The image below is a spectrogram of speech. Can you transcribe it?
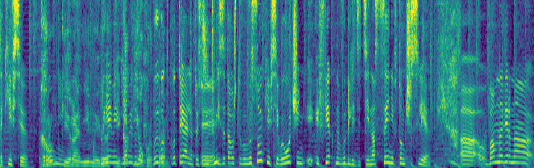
такие все Хрупкие, ровненькие. ранимые, Ну, я легкие, имею- я как имею в виду, йогурт Вы прям. вот, вот реально, то есть вот Мгм. из-за того, что вы высокие все, вы очень э- эффектно выглядите, и на сцене в том числе. А, Вам, наверное,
